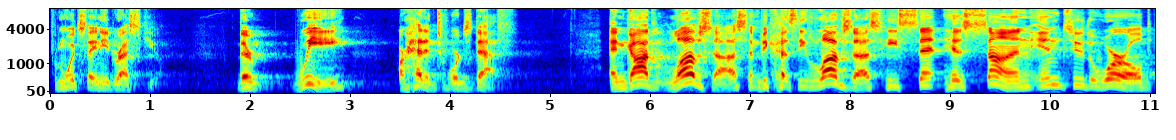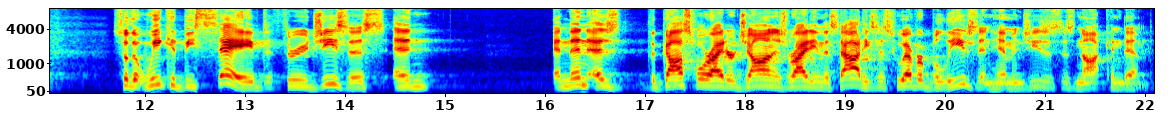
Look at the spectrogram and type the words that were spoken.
from which they need rescue. They're, we are headed towards death. And God loves us, and because He loves us, He sent His Son into the world so that we could be saved through Jesus. And, and then, as the gospel writer John is writing this out, he says, Whoever believes in Him and Jesus is not condemned.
